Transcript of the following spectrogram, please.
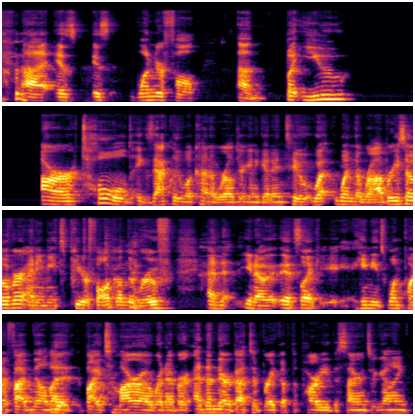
uh, is is wonderful. Um, but you are told exactly what kind of world you're going to get into when the robbery's over and he meets Peter Falk on the roof and you know it's like he needs 1.5 mil by, by tomorrow or whatever and then they're about to break up the party the sirens are going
